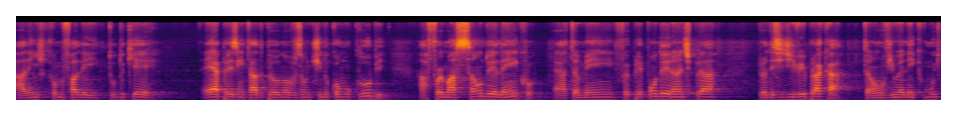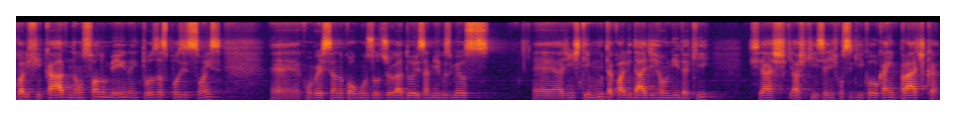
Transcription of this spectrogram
além de, como eu falei, tudo que é apresentado pelo Novo Horizontino como clube, a formação do elenco ela também foi preponderante para eu decidir vir para cá. Então, vi um elenco muito qualificado, não só no meio, né, em todas as posições. É, conversando com alguns outros jogadores, amigos meus, é, a gente tem muita qualidade reunida aqui. Se acho, acho que se a gente conseguir colocar em prática,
